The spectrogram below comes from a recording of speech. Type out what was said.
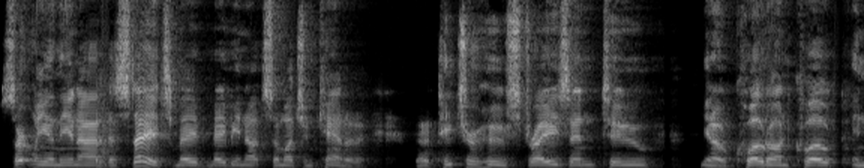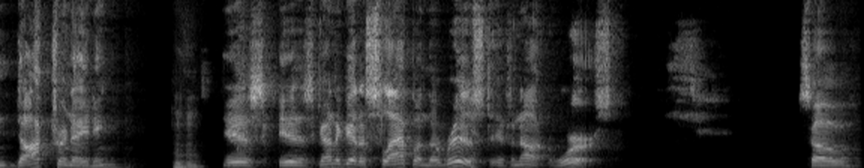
certainly in the United States, may, maybe not so much in Canada, the teacher who strays into you know quote unquote indoctrinating mm-hmm. is is going to get a slap on the wrist, if not worse. So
